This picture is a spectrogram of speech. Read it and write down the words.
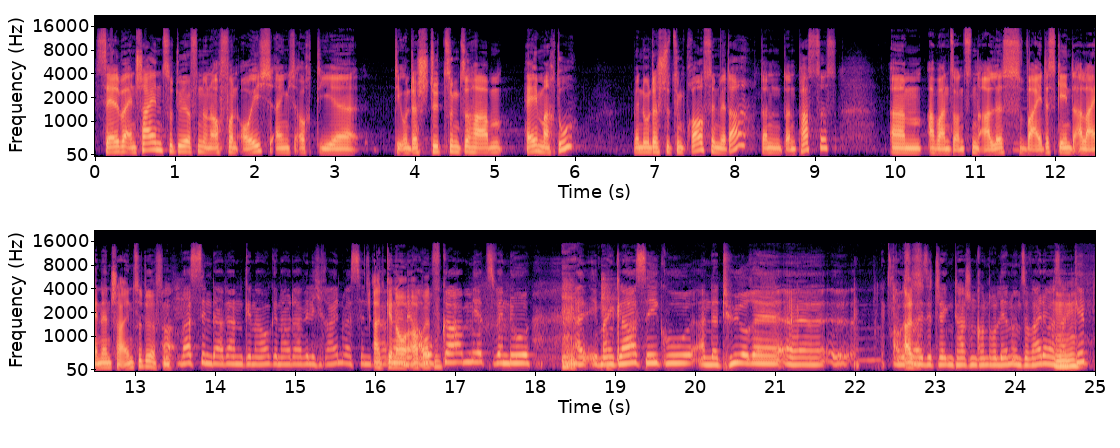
selber entscheiden zu dürfen und auch von euch eigentlich auch die, die Unterstützung zu haben. Hey, mach du. Wenn du Unterstützung brauchst, sind wir da, dann, dann passt es. Ähm, aber ansonsten alles weitestgehend alleine entscheiden zu dürfen. Ah, was sind da dann genau, genau da will ich rein, was sind ah, da genau, deine arbeiten. Aufgaben jetzt, wenn du, äh, ich meine klar, Seku an der Türe, äh, Ausweise Also- checken, Taschen kontrollieren und so weiter, was halt gibt.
